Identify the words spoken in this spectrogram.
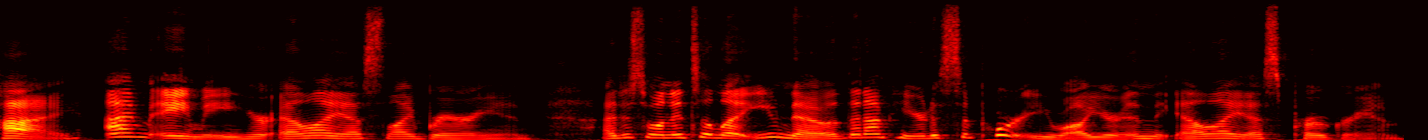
Hi, I'm Amy, your LIS librarian. I just wanted to let you know that I'm here to support you while you're in the LIS program.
